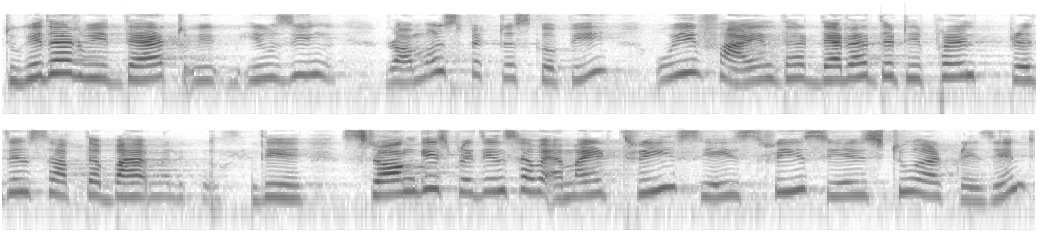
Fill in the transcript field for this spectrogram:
Together with that, using Raman spectroscopy, we find that there are the different presence of the biomolecules. The strongest presence of amide 3, CH3, CH2 are present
